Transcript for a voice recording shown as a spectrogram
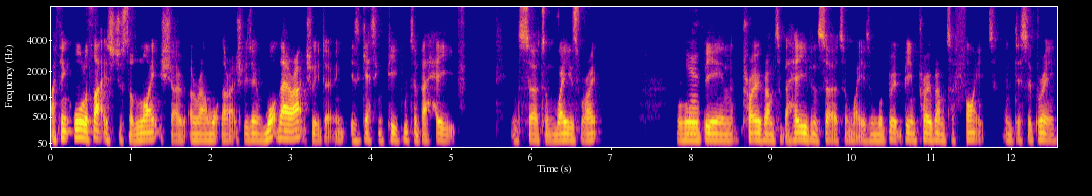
I think all of that is just a light show around what they're actually doing. What they're actually doing is getting people to behave in certain ways, right? We're yeah. all being programmed to behave in certain ways and we're being programmed to fight and disagree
